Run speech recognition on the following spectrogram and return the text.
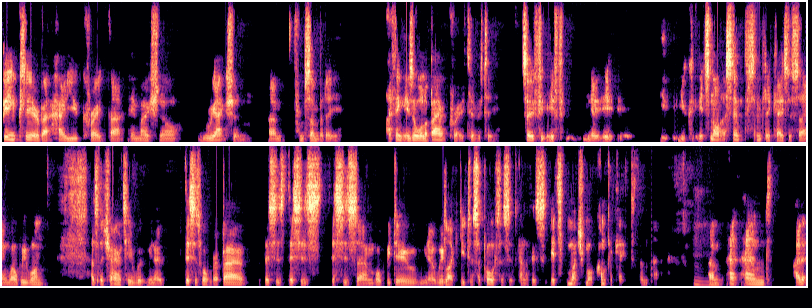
being clear about how you create that emotional reaction um, from somebody, I think is all about creativity. So if if you know it, you, it's not a simple simply a case of saying, well, we want as a charity, you know, this is what we're about. This is this is this is um, what we do. You know, we'd like you to support us. It's kind of it's it's much more complicated than that. Mm. Um, and I,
